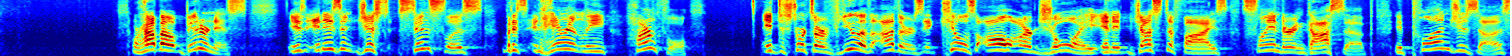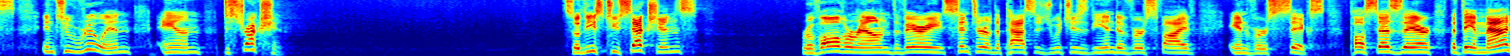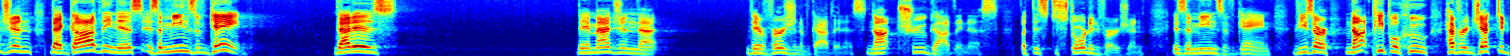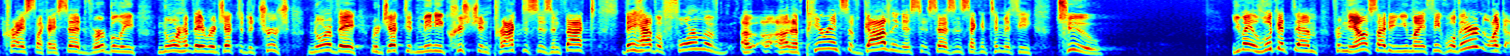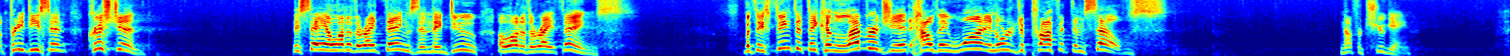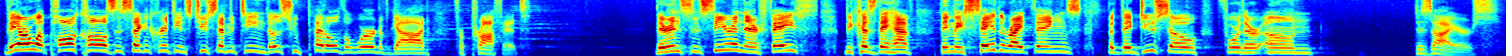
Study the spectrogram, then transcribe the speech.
Or how about bitterness? It isn't just senseless, but it's inherently harmful. It distorts our view of others. It kills all our joy and it justifies slander and gossip. It plunges us into ruin and destruction. So these two sections revolve around the very center of the passage, which is the end of verse 5 and verse 6. Paul says there that they imagine that godliness is a means of gain. That is, they imagine that their version of godliness, not true godliness, but this distorted version is a means of gain. These are not people who have rejected Christ, like I said, verbally, nor have they rejected the church, nor have they rejected many Christian practices. In fact, they have a form of a, an appearance of godliness, it says in 2 Timothy 2. You might look at them from the outside and you might think, well, they're like a pretty decent Christian. They say a lot of the right things and they do a lot of the right things but they think that they can leverage it how they want in order to profit themselves. Not for true gain. They are what Paul calls in 2 Corinthians 2:17 those who peddle the word of God for profit. They're insincere in their faith because they have they may say the right things, but they do so for their own desires.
